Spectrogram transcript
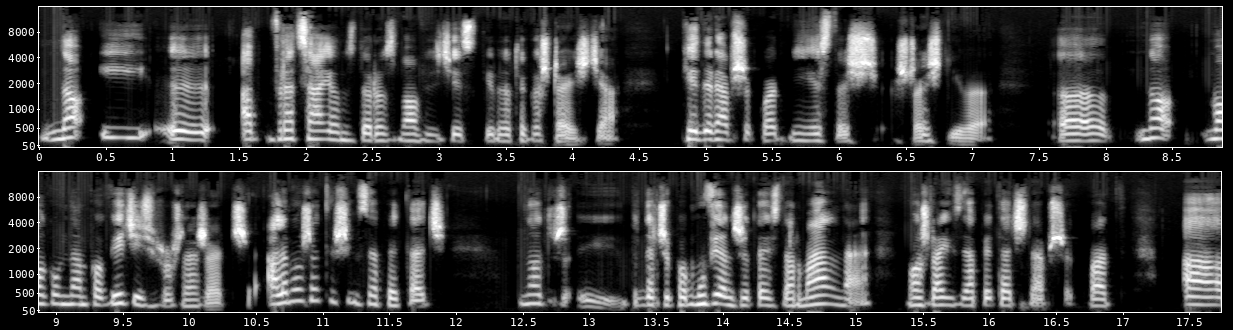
No i a wracając do rozmowy z dzieckiem, do tego szczęścia, kiedy na przykład nie jesteś szczęśliwy, no, mogą nam powiedzieć różne rzeczy, ale można też ich zapytać, no, znaczy mówiąc, że to jest normalne, można ich zapytać na przykład, a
